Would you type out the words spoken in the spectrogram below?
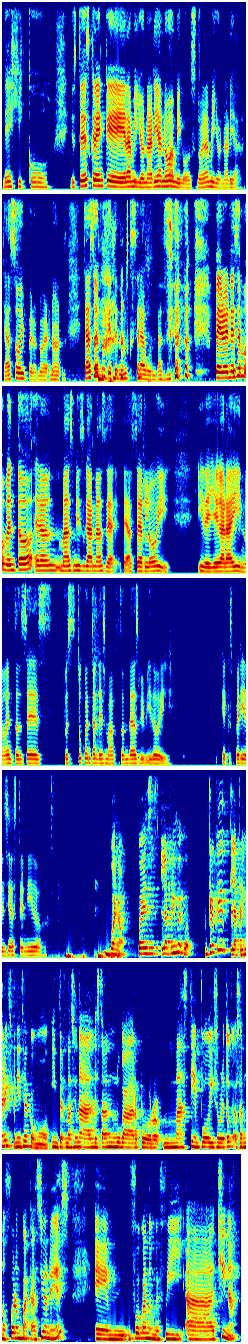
México. ¿Y ustedes creen que era millonaria? No, amigos, no era millonaria. Ya soy, pero no era. no, ya soy porque tenemos que ser abundancia. pero en ese momento eran más mis ganas de, de hacerlo y, y de llegar ahí, ¿no? Entonces, pues tú cuéntales, Maf, dónde has vivido y qué experiencia has tenido. Bueno, pues la primera, creo que la primera experiencia como internacional de estar en un lugar por más tiempo y sobre todo, o sea, no fueron vacaciones, eh, fue cuando me fui a China.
